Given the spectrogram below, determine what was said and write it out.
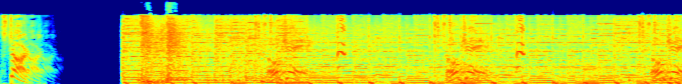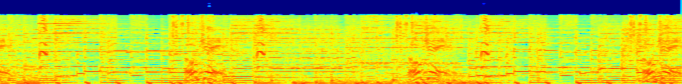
start. Okay. Okay. Okay. Okay. Okay. Okay.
